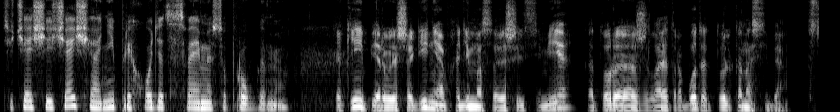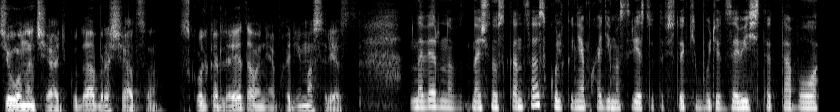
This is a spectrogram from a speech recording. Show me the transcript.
все чаще и чаще они приходят со своими супругами. Какие первые шаги необходимо совершить семье, которая желает работать только на себя? С чего начать? Куда обращаться? Сколько для этого необходимо средств? Наверное, начну с конца. Сколько необходимо средств, это все-таки будет зависеть от того,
